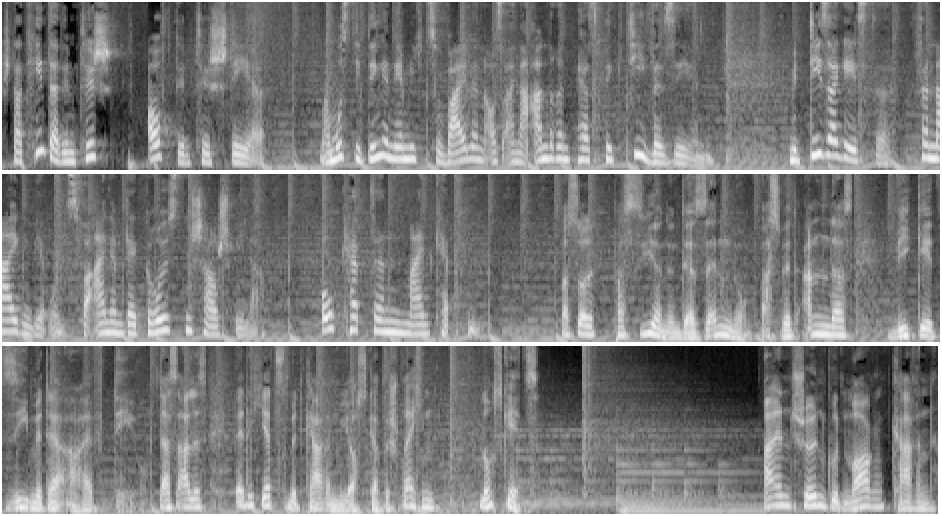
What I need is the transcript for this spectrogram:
statt hinter dem Tisch auf dem Tisch stehe. Man muss die Dinge nämlich zuweilen aus einer anderen Perspektive sehen. Mit dieser Geste verneigen wir uns vor einem der größten Schauspieler. Oh Captain, mein Captain. Was soll passieren in der Sendung? Was wird anders? Wie geht sie mit der AfD um? Das alles werde ich jetzt mit Karin Mioska besprechen. Los geht's! Einen schönen guten Morgen, Karen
